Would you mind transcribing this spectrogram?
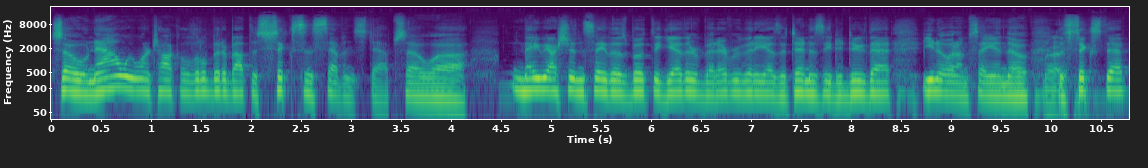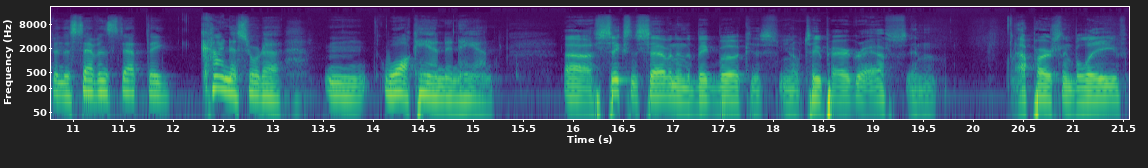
So now we want to talk a little bit about the sixth and seventh step. So uh, maybe I shouldn't say those both together, but everybody has a tendency to do that. You know what I'm saying, though. Right. The sixth step and the seventh step, they kind of sort of mm, walk hand in hand. Uh, six and seven in the big book is, you know, two paragraphs. And I personally believe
